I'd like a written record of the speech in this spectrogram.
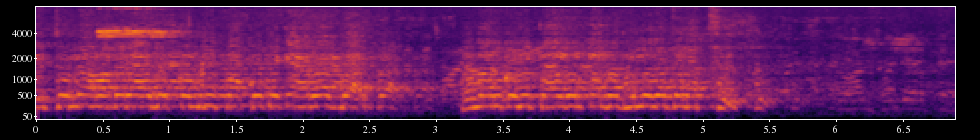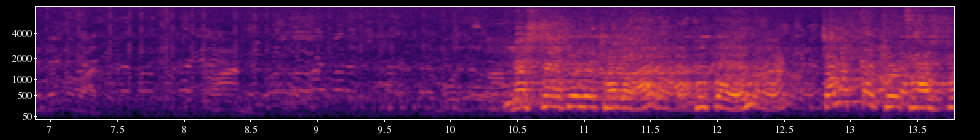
এর জন্য আমাদের আয়োজক কমিটির পক্ষ থেকে আরও একবার হুমায়ুন কবির টাইগারকে আমরা ধন্যবাদ জানাচ্ছি। ন্যাশনাল টিমের খেলোয়াড় চমৎকার খেলছে আজকে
